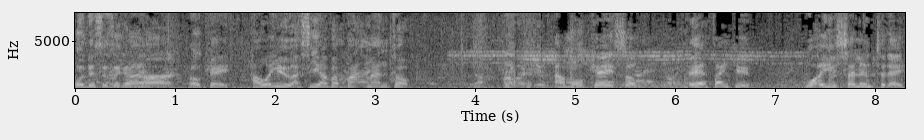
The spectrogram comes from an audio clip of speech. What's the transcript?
oh, this is a guy? Okay. How are you? I see you have a Batman top. Yeah. How about you? I'm okay. So, yeah, thank you. What are you selling today?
